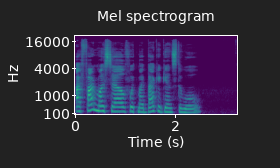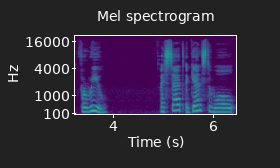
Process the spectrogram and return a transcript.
I found myself with my back against the wall. For real. I sat against the wall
